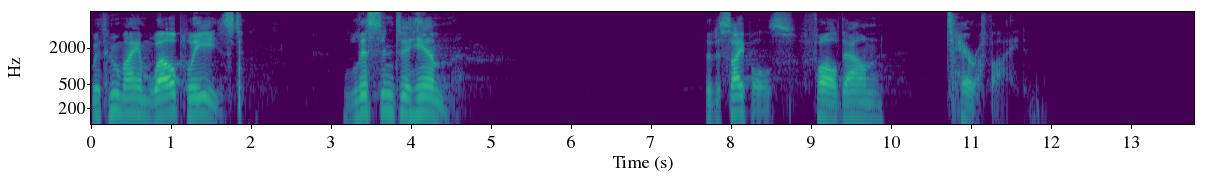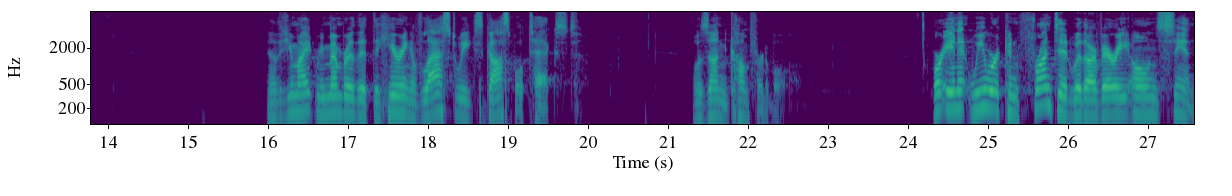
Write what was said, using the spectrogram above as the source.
with whom I am well pleased. Listen to him. The disciples fall down terrified. Now, that you might remember that the hearing of last week's gospel text was uncomfortable. For in it we were confronted with our very own sin.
